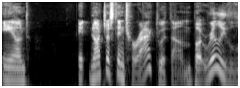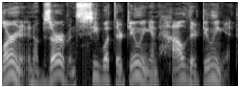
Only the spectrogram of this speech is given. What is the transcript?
and it, not just interact with them, but really learn and observe and see what they're doing and how they're doing it.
